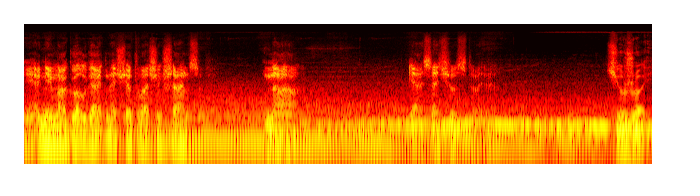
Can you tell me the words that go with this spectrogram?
Я не могу лгать насчет ваших шансов, но я сочувствую. Чужой.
